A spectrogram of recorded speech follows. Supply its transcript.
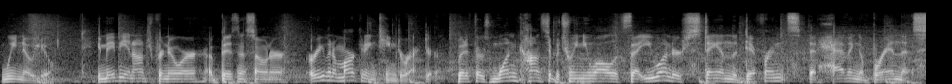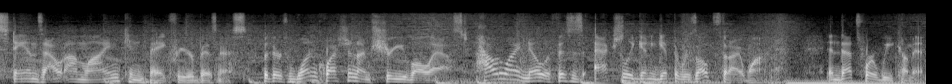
We know you. You may be an entrepreneur, a business owner, or even a marketing team director. But if there's one constant between you all, it's that you understand the difference that having a brand that stands out online can make for your business. But there's one question I'm sure you've all asked. How do I know if this is actually gonna get the results that I want? And that's where we come in.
